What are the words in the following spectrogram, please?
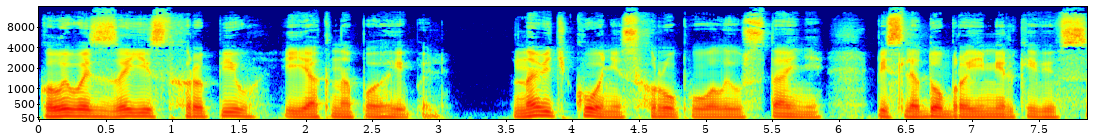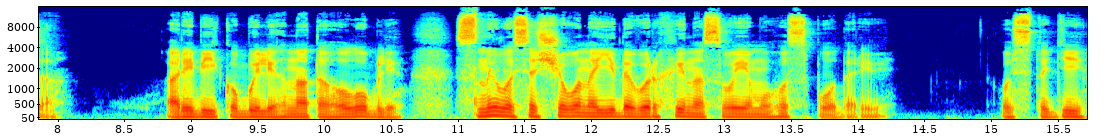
коли весь заїзд хропів, як на погибель, навіть коні схропували у стайні після доброї мірки вівса. а рібій кобилі гната голоблі снилося, що вона їде верхи на своєму господареві. Ось тоді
